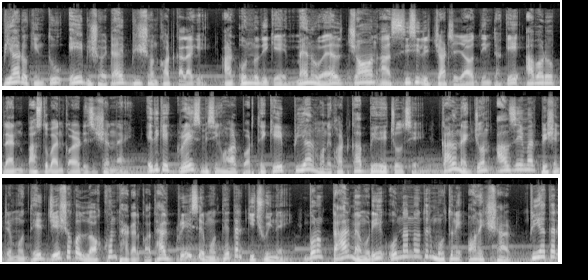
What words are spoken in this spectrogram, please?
পিয়ারও কিন্তু এই বিষয়টায় ভীষণ খটকা লাগে। আর অন্যদিকে, ম্যানুয়েল, জন আর সিসিলির চার্চে যাওয়ার দিনটাকে আবারও প্ল্যান বাস্তবায়ন করার ডিসিশন নেয়। এদিকে গ্রেস মিসিং হওয়ার পর থেকে প্রিয়ার মনে খটকা বেড়ে চলছে। কারণ একজন আলজেমার পেশেন্টের মধ্যে যে সকল লক্ষণ থাকার কথা গ্রেসের মধ্যে তার কিছুই নেই। বরং তার মেমোরি অন্যান্যদের মতনই অনেক শার্প প্রিয়া তার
